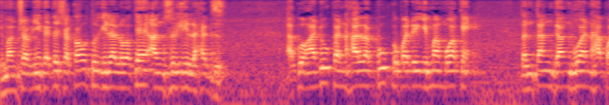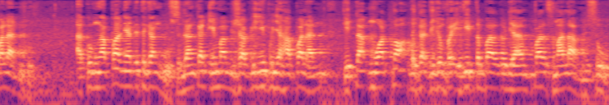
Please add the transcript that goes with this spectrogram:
Imam Syafi'i kata syakautu ila al-waqi' an su'il hifz Aku adukan halaku kepada Imam Waqi' tentang gangguan hafalanku Aku. Menghafalnya dia terganggu? Sedangkan Imam Syafi'i punya hafalan Kitab Muwatta' dekat 3 4 inci tebal tu dia hafal semalam Su.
